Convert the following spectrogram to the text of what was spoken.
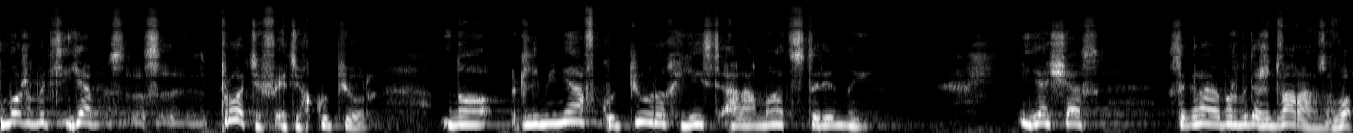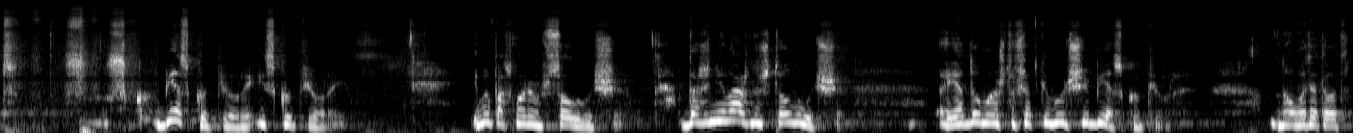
может быть, я против этих купюр, но для меня в купюрах есть аромат старины. Я сейчас сыграю, может быть, даже два раза. Вот, без купюры и с купюрой. И мы посмотрим, что лучше. Даже не важно, что лучше. Я думаю, что все-таки лучше без купюры. Но вот это вот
